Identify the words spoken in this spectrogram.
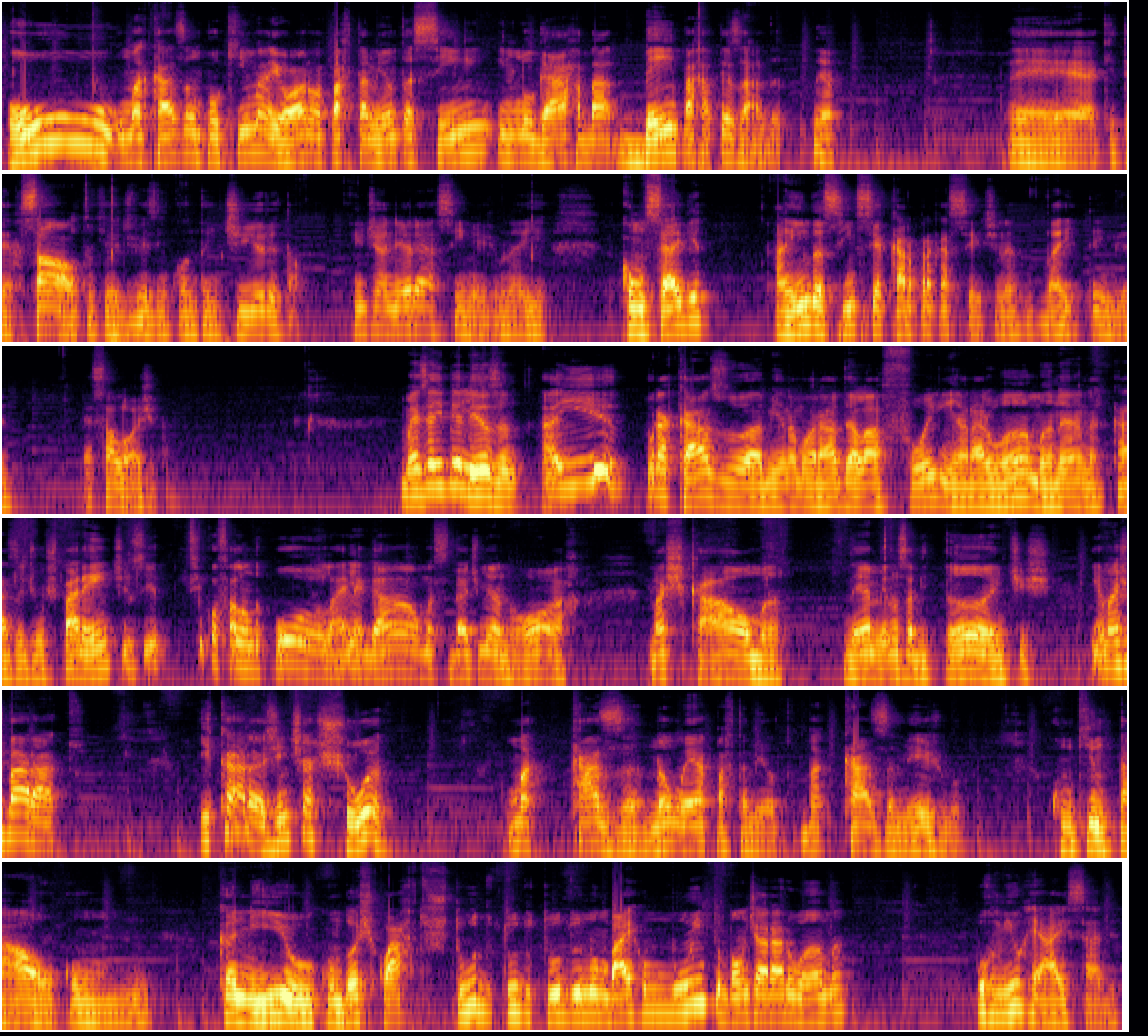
ou uma casa um pouquinho maior, um apartamento assim em lugar ba bem barra pesada, né? É... que tem assalto, que de vez em quando tem tiro e tal. Rio de Janeiro é assim mesmo, né? E consegue ainda assim ser caro pra cacete, né? Vai entender essa lógica. Mas aí beleza. Aí, por acaso, a minha namorada ela foi em Araruama, né, na casa de uns parentes e ficou falando, pô, lá é legal, uma cidade menor, mais calma, né, menos habitantes e é mais barato. E cara, a gente achou uma casa, não é apartamento, uma casa mesmo, com quintal, com canil, com dois quartos, tudo, tudo, tudo, num bairro muito bom de Araruama, por mil reais, sabe?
